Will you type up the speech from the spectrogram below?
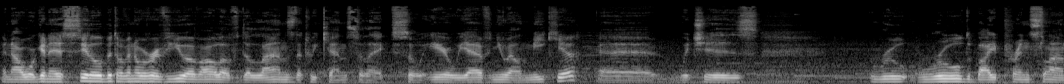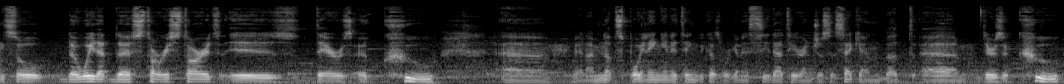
And now we're going to see a little bit of an overview of all of the lands that we can select. So here we have New Almekia, uh, which is ru ruled by Prince Lance. So the way that the story starts is there's a coup. Uh, and I'm not spoiling anything because we're going to see that here in just a second. But um, there's a coup,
